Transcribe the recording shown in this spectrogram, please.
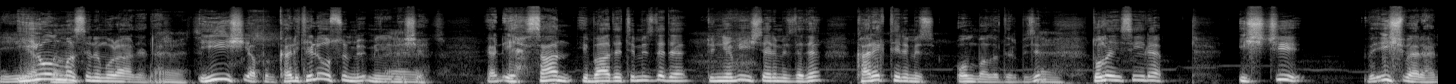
İyi, iyi, olmasını murad eder. Evet. İyi iş yapın, kaliteli olsun müminin Evet. işi. Yani ihsan ibadetimizde de, dünyevi işlerimizde de karakterimiz olmalıdır bizim. Evet. Dolayısıyla işçi ve işveren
